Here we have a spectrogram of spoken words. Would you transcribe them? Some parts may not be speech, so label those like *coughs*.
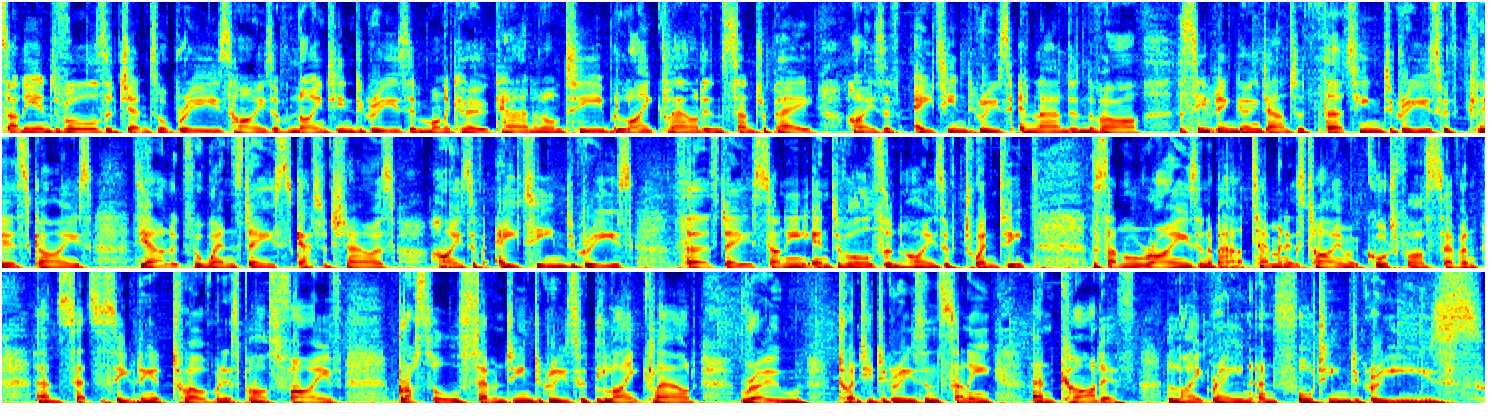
Sunny intervals, a gentle breeze, highs of 19 degrees in Monaco, Cannes and Antibes, light cloud in Saint-Tropez, highs of 18 degrees inland in the Var. This evening going down to 13 degrees with clear skies. The outlook for Wednesday, scattered showers, highs of 18 degrees. Thursday, sunny intervals and highs of 20. The sun will rise in about 10 minutes time at quarter past seven and sets this evening at 12 minutes past five. Brussels, 17 degrees with light cloud. Rome, 20 degrees and sunny and Cardiff, light rain and 14 degrees.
